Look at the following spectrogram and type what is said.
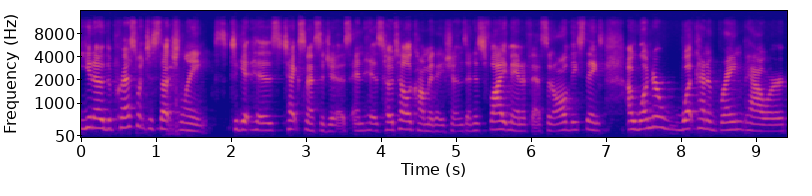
you know, the press went to such lengths to get his text messages and his hotel accommodations and his flight manifests and all of these things. I wonder what kind of brain power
